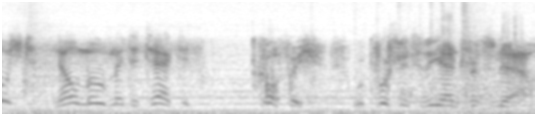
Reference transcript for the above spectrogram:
Ghost, no movement detected. Copy. We're pushing to the entrance now.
